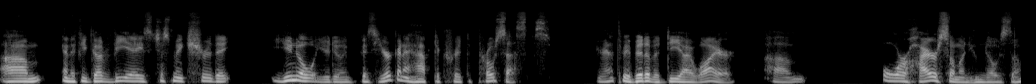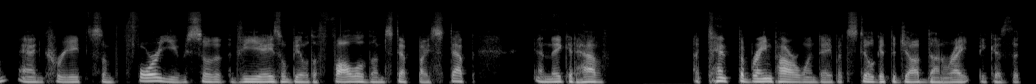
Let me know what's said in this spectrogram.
Um, and if you've got VAs, just make sure that you know what you're doing because you're going to have to create the processes. To have to be a bit of a DIYer um, or hire someone who knows them and create some for you so that the VAs will be able to follow them step by step and they could have a tenth the brain power one day, but still get the job done right because the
